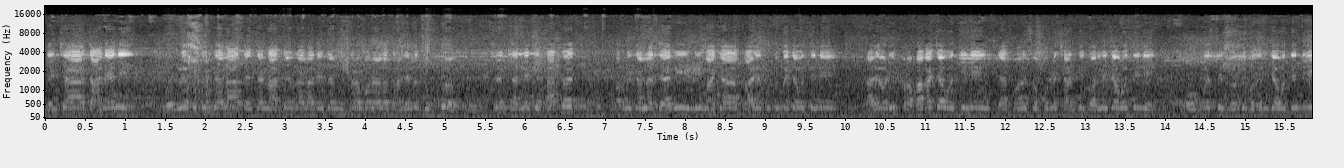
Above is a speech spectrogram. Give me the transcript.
त्यांच्या जाण्याने भोंगळे कुटुंबियाला त्यांच्या नातेवाईकाला त्यांच्या मित्रपरिवाराला झालेलं दुःख सहन करण्याची ताकद परमेश्वरांना द्यावी मी माझ्या काळे कुटुंबाच्या वतीने काळेवाडी प्रभागाच्या वतीने त्याचप्रमाणे संपूर्ण शांती कॉलनीच्या वतीने व उपस्थित बंधू भगिनीच्या वतीने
